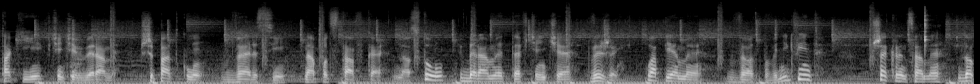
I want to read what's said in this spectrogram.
taki wcięcie wybieramy. W przypadku wersji na podstawkę na stół wybieramy te wcięcie wyżej. Łapiemy w odpowiedni gwint, przekręcamy do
